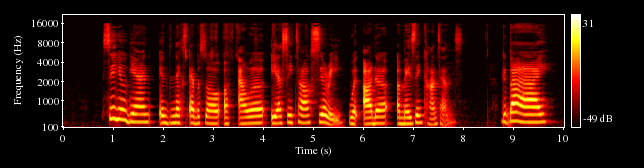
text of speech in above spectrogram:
See you again in the next episode of our ESC Talk series with other amazing contents. Goodbye!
